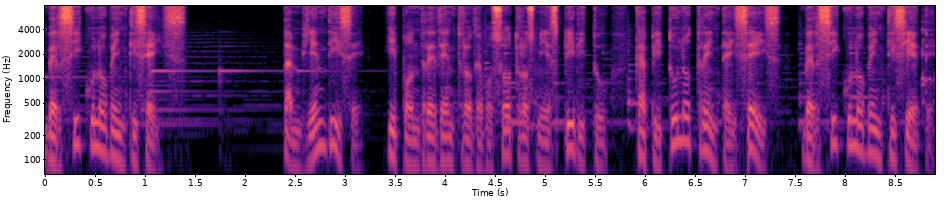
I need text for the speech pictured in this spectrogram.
versículo 26. También dice, y pondré dentro de vosotros mi espíritu, capítulo 36, versículo 27.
